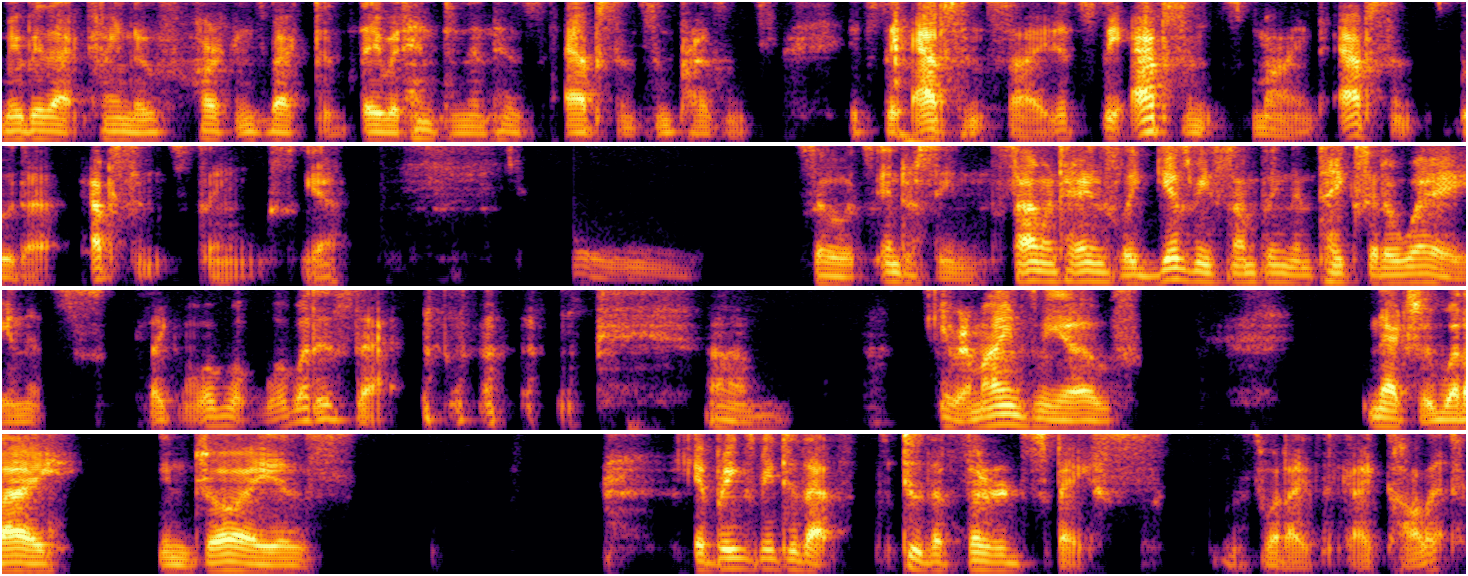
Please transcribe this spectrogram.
Maybe that kind of harkens back to David Hinton and his absence and presence. It's the absence side. It's the absence mind, absence Buddha, absence things. Yeah. So it's interesting. Simultaneously gives me something, then takes it away, and it's like, well, what is that? um, it reminds me of, and actually, what I enjoy is it brings me to that to the third space. That's what I think I call it.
